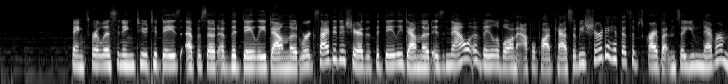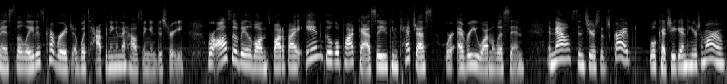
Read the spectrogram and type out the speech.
Thanks for listening to today's episode of the Daily Download. We're excited to share that the Daily Download is now available on Apple Podcasts, so be sure to hit that subscribe button so you never miss the latest coverage of what's happening in the housing industry. We're also available on Spotify and Google Podcasts, so you can catch us wherever you want to listen. And now, since you're subscribed, we'll catch you again here tomorrow.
